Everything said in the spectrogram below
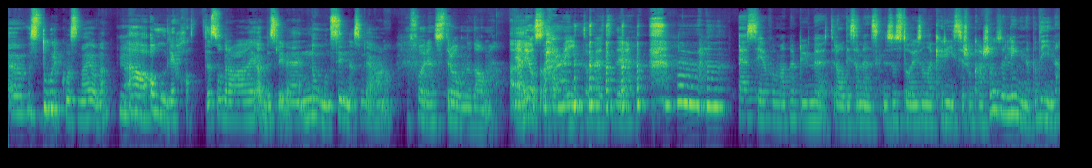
eh, storkoser meg i jobben. Jeg har aldri hatt det så bra i arbeidslivet noensinne som det jeg har nå. For en strålende dame. Jeg vil også komme hit og møte dere. Jeg ser jo for meg at når du møter alle disse menneskene som står i sånne kriser som kanskje også ligner på dine,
